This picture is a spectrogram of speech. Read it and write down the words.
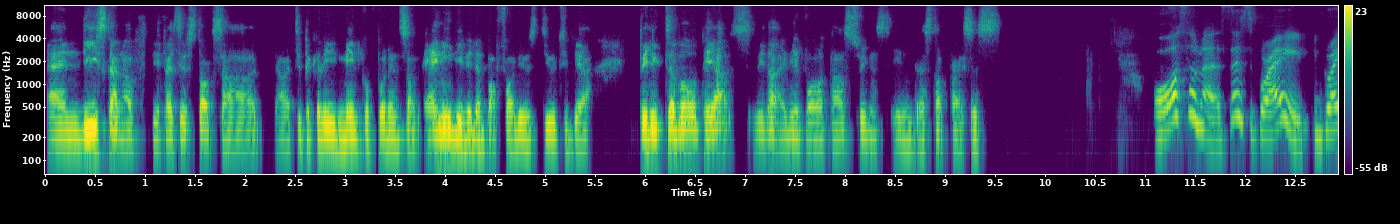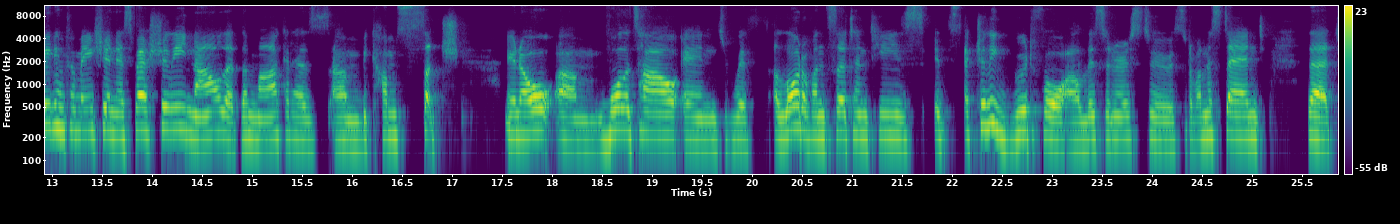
And these kind of defensive stocks are, are typically main components of any dividend portfolios due to their predictable payouts without any volatile swings in the stock prices. Awesomeness. That's great. Great information, especially now that the market has um, become such, you know, um, volatile and with a lot of uncertainties. It's actually good for our listeners to sort of understand that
